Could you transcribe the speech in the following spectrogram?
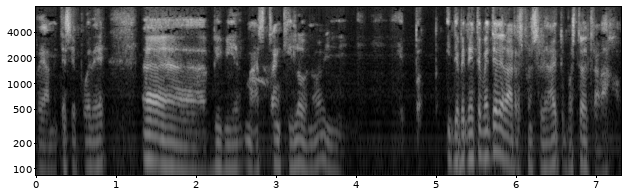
realmente se puede eh, vivir más tranquilo, ¿no? Y, independientemente de la responsabilidad de tu puesto de trabajo.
